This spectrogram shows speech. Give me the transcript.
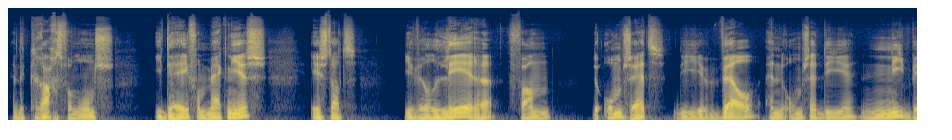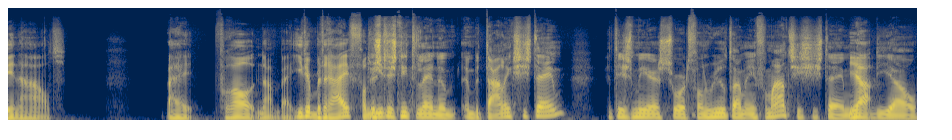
En de kracht van ons idee van Magnius is dat je wil leren van de omzet die je wel en de omzet die je niet binnenhaalt. Bij vooral nou, bij ieder bedrijf van Dus het is niet alleen een, een betalingssysteem. Het is meer een soort van real-time informatiesysteem Ja. die jou...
